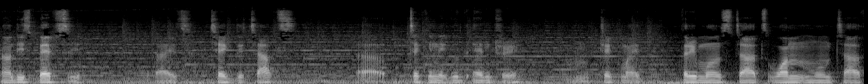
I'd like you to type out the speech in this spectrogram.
Now this Pepsi right? Check the charts. Uh, taking a good entry. Um, check my three months chart one month chart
